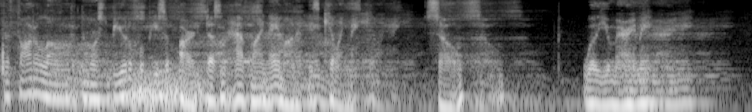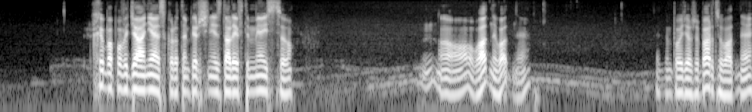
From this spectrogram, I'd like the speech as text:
The thought alone that the most beautiful piece of art doesn't have my name on it is killing me. So, will you marry me? Chyba powiedziała nie, skoro ten pierścień jest dalej w tym miejscu. No, ładny, ładny. Jakbym powiedział, że bardzo ładny.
